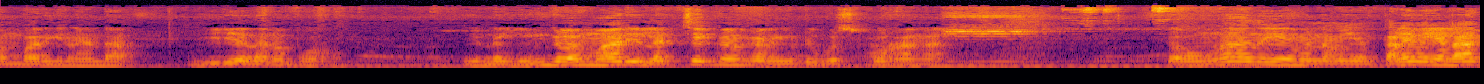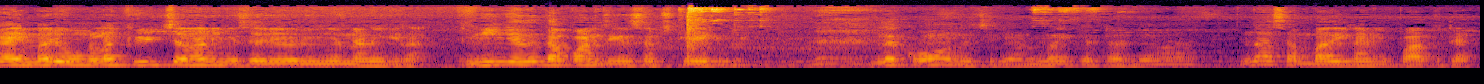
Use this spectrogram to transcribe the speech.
சம்பாதிக்கலாம் ஏன்டா? வீடியோ தானே போடுறோம். இல்லை எங்களை மாதிரி லட்சக்கணக்கான யூடியூபர்ஸ் போடுறாங்க. ஸோ அவங்களாம் நம்ம என் தலைமை எல்லா மாதிரி உங்களாம் கிழிச்சா தான் நீங்கள் சரி வருவீங்கன்னு நினைக்கிறேன். நீங்கள் எதுவும் தப்பாக நினச்சிங்க சப்ஸ்கிரைபர் இல்லை கோவம் வந்துச்சு அந்த மாதிரி கேட்டாண்டி என்ன சம்பாதிக்கலாம் நீ பார்த்துட்டேன்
